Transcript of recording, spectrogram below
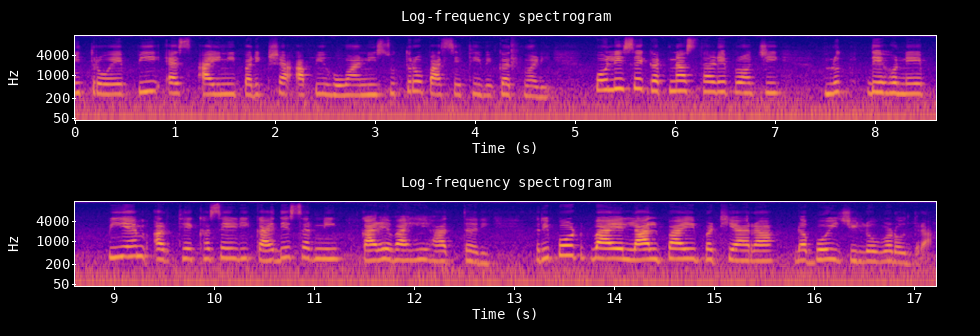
મિત્રોએ પીએસઆઈની પરીક્ષા આપી હોવાની સૂત્રો પાસેથી વિગત મળી. પોલીસે ઘટના સ્થળે પહોંચી મૃતદેહોને પીએમ અર્થે ખસેડી કાયદેસરની કાર્યવાહી હાથ ધરી. રિપોર્ટ બાય લાલભાઈ ભઠિયારા, ડભોઈ જિલ્લો વડોદરા.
